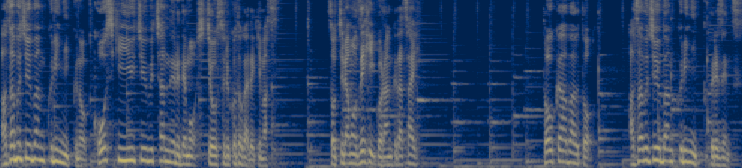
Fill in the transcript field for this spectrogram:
麻布十番クリニックの公式 YouTube チャンネルでも視聴することができます。そちらもぜひご覧ください。トークアバウト麻布十番クリニックプレゼンツ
